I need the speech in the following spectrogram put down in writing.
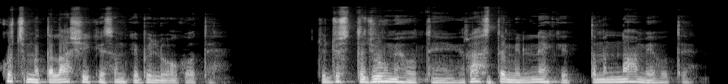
कुछ मतलाशी किस्म के भी लोग होते हैं, जो जस्तजू में होते हैं, रास्ते मिलने के तमन्ना में होते हैं।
